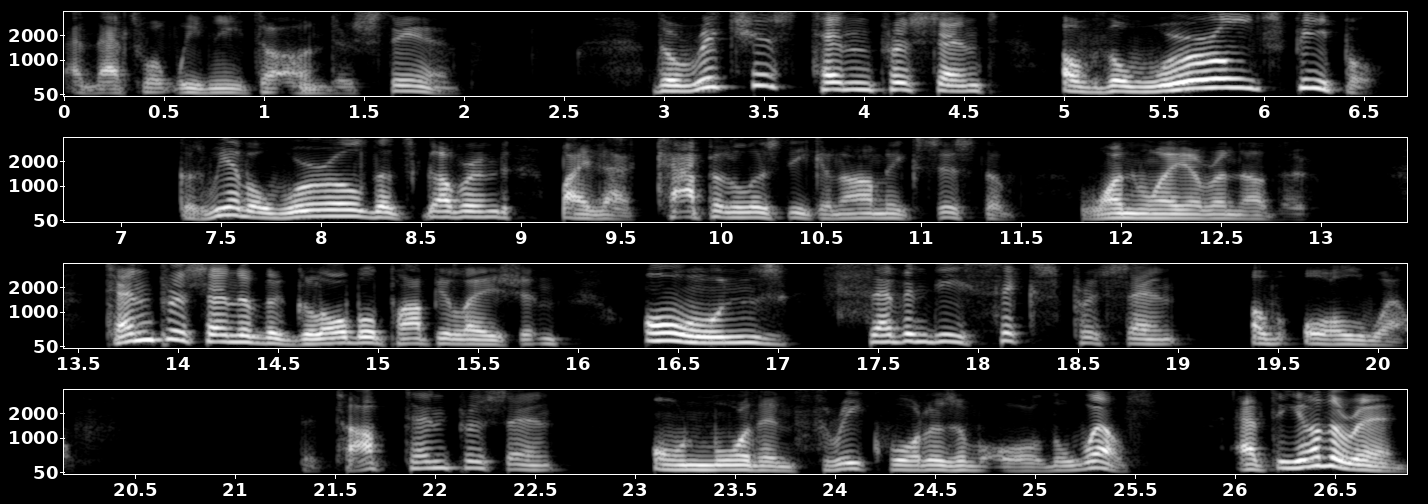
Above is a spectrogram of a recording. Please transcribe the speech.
And that's what we need to understand. The richest 10% of the world's people, because we have a world that's governed by the capitalist economic system, one way or another. 10% of the global population owns 76% of all wealth. The top 10% own more than three quarters of all the wealth. At the other end,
